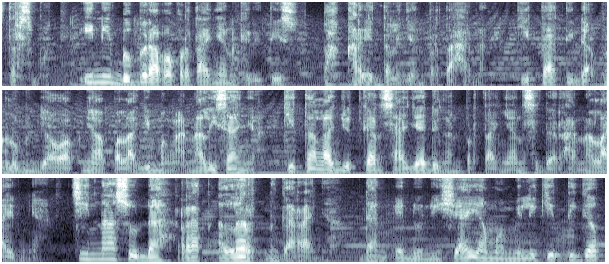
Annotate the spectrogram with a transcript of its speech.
tersebut? Ini beberapa pertanyaan kritis pakar intelijen pertahanan. Kita tidak perlu menjawabnya apalagi menganalisanya. Kita lanjutkan saja dengan pertanyaan sederhana lainnya. Cina sudah red alert negaranya dan Indonesia yang memiliki 30%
